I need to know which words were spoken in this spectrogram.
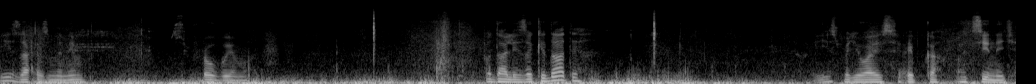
І зараз ми ним спробуємо подалі закидати. І сподіваюся, рибка оцінить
